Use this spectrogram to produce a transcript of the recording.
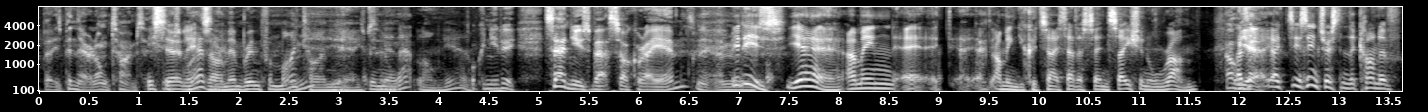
but he's been there a long time. So He certainly has. I remember him from my Yeah, time yeah, there. He's been there that long, yeah. What can you do? Sad news about Soccer AM, isn't it? I mean, It is, yeah. I mean, uh, I mean, you could say it's had a sensational run. Oh, I yeah. it's interesting the kind of.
